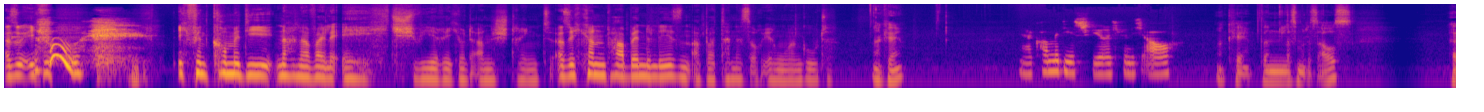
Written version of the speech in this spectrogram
Also ich, Puh. ich finde Comedy nach einer Weile echt schwierig und anstrengend. Also ich kann ein paar Bände lesen, aber dann ist auch irgendwann gut. Okay. Ja, Comedy ist schwierig, finde ich auch. Okay, dann lassen wir das aus. Äh,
